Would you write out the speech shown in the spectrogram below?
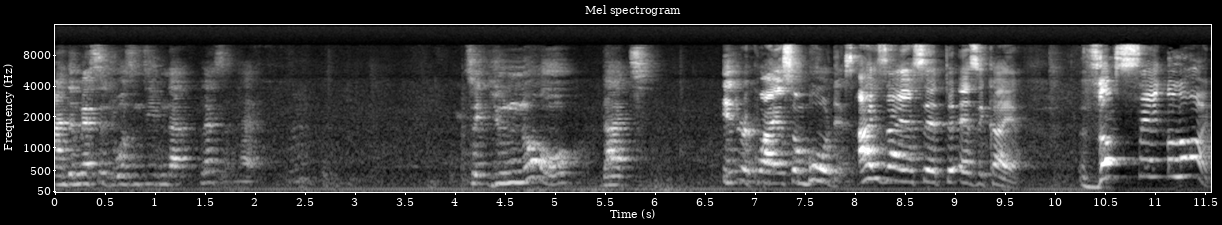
And the message wasn't even that pleasant. So you know that it requires some boldness. Isaiah said to Ezekiah, Thus saith the Lord.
